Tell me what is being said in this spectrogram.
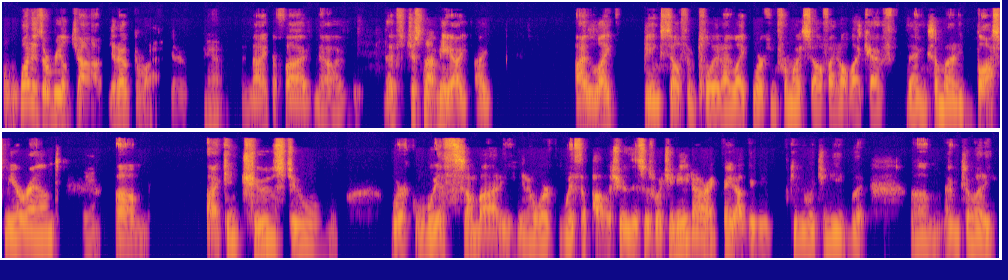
What is a real job? You know, come on, you know, Yeah. nine to five. No, that's just not me. I, I, I like being self-employed. I like working for myself. I don't like having somebody boss me around. Yeah. Um, I can choose to work with somebody, you know, work with a publisher. This is what you need. All right, great. I'll give you give you what you need. But um, having somebody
